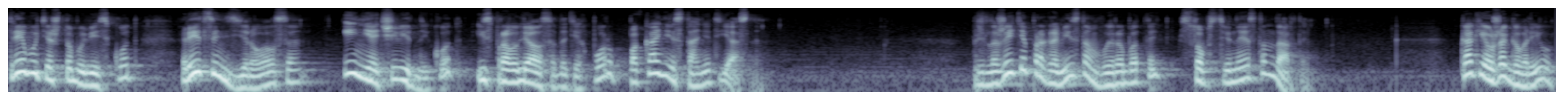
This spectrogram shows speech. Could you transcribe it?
требуйте, чтобы весь код рецензировался и неочевидный код исправлялся до тех пор, пока не станет ясным. Предложите программистам выработать собственные стандарты. Как я уже говорил,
